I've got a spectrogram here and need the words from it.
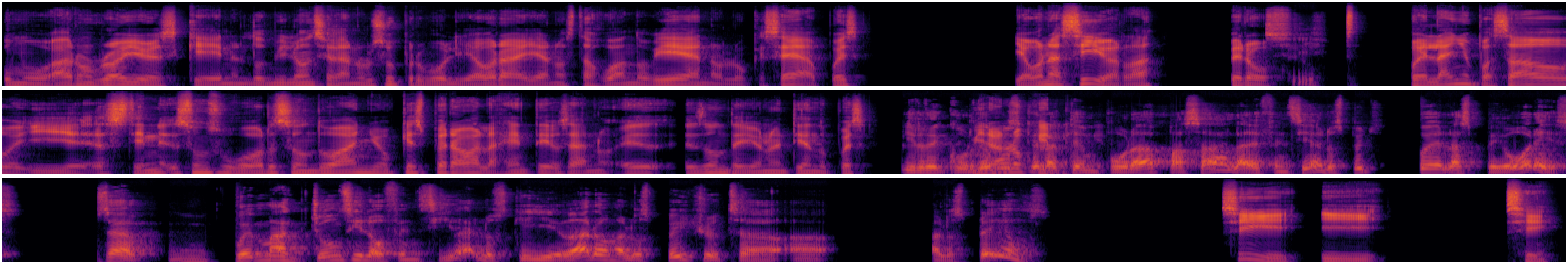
como Aaron Rodgers que en el 2011 ganó el Super Bowl y ahora ya no está jugando bien o lo que sea, pues, y aún así, ¿verdad? Pero sí fue el año pasado y es, es un jugador de segundo año. ¿Qué esperaba la gente? O sea, no, es, donde yo no entiendo. Pues, y recordemos que, la temporada pasada la defensiva de los Patriots fue de las peores. O sea, fue Mac Jones y la ofensiva los que llevaron a los Patriots a, a, los playoffs. Sí, y sí.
